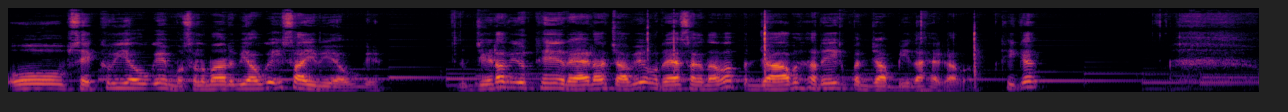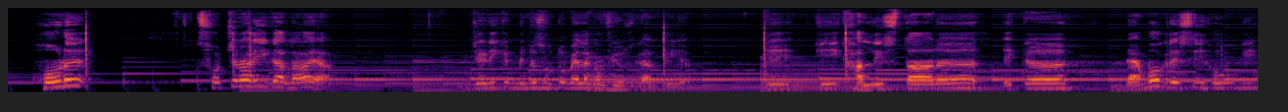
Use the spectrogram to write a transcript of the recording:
ਉਹ ਸਿੱਖ ਵੀ ਆਉਗੇ ਮੁਸਲਮਾਨ ਵੀ ਆਉਗੇ ਈਸਾਈ ਵੀ ਆਉਗੇ ਜਿਹੜਾ ਵੀ ਉੱਥੇ ਰਹਿਣਾ ਚਾਹਵੇ, ਉਹ ਰਹਿ ਸਕਦਾ ਵਾ, ਪੰਜਾਬ ਹਰੇਕ ਪੰਜਾਬੀ ਦਾ ਹੈਗਾ ਵਾ, ਠੀਕ ਹੈ? ਹੁਣ ਸੋਚਣ ਵਾਲੀ ਗੱਲ ਆ ਆ ਜਿਹੜੀ ਕਿ ਮੈਨੂੰ ਸਭ ਤੋਂ ਪਹਿਲਾਂ ਕੰਫਿਊਜ਼ ਕਰਦੀ ਆ ਕਿ ਕੀ ਖਾਲਿਸਤਾਨ ਇੱਕ ਡੈਮੋਕ੍ਰੇਸੀ ਹੋਊਗੀ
